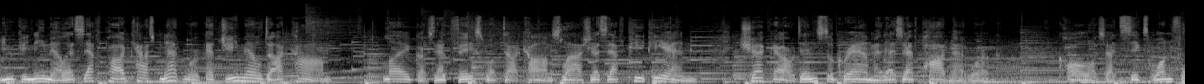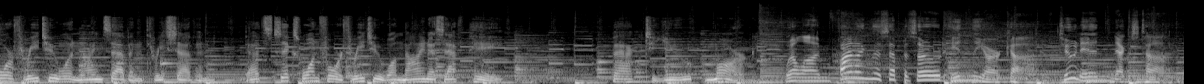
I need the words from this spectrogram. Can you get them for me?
You can email sfpodcastnetwork at gmail.com. Like us at facebook.com slash sfppn. Check out Instagram at sfpodnetwork. Call us at 614-321-9737. That's 614-321-9SFP. Back to you, Mark. Well, I'm filing this episode in the archive. Tune in next time.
